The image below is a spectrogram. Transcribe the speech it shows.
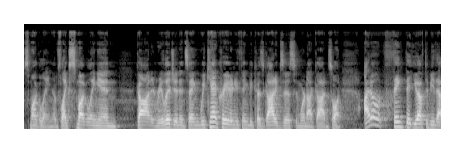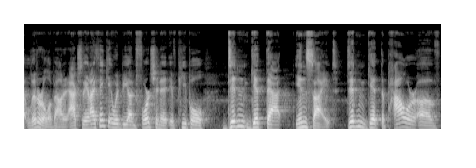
smuggling, of like smuggling in God and religion and saying we can't create anything because God exists and we're not God and so on. I don't think that you have to be that literal about it, actually. And I think it would be unfortunate if people didn't get that insight, didn't get the power of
